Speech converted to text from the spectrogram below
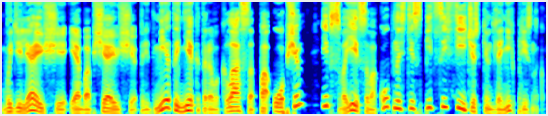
выделяющая и обобщающая предметы некоторого класса по общим и в своей совокупности специфическим для них признакам.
